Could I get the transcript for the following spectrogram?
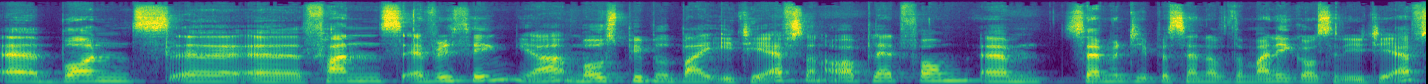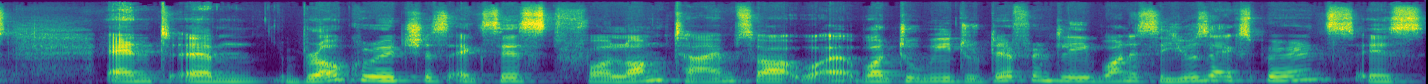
Uh, bonds, uh, uh, funds, everything. Yeah, most people buy ETFs on our platform. Um, 70% of the money goes in ETFs. And um, brokerages exist for a long time. So uh, what do we do differently? One is the user experience is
